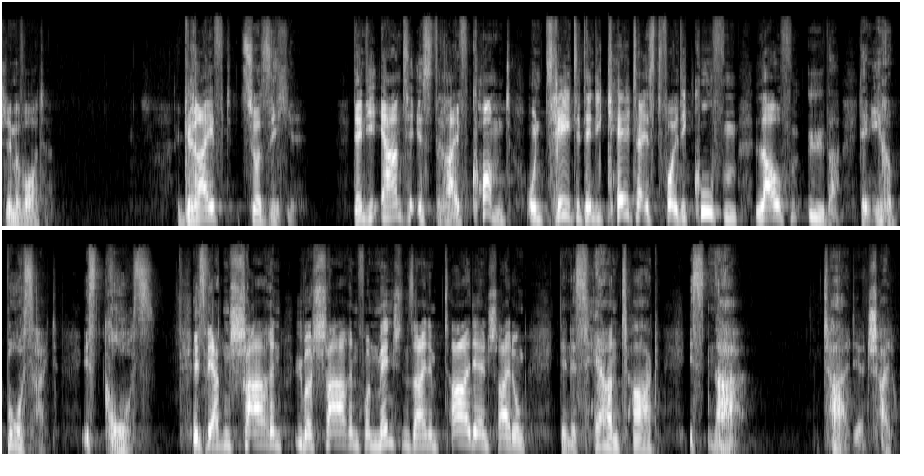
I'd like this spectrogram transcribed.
Schlimme Worte. Greift zur Sichel, denn die Ernte ist reif. Kommt und tretet, denn die Kälte ist voll. Die Kufen laufen über, denn ihre Bosheit ist groß. Es werden Scharen über Scharen von Menschen sein im Tal der Entscheidung, denn des Herrn Tag ist nah. Im Tal der Entscheidung.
